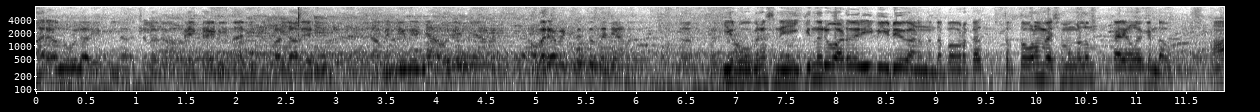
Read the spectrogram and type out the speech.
ആരാന്ന് പോലും അറിയത്തില്ല. ചിലർ ഫേക്ക് ഐ ഡി എന്നായിരിക്കും ചിലപ്പോൾ അല്ലാതെ ആയിരിക്കും. കമന്റ് ചെയ്ത് കഴിഞ്ഞാൽ അവർ തന്നെയാണ് അവരെ വ്യക്തിത്വം തന്നെയാണ് ഈ റോബിനെ സ്നേഹിക്കുന്ന ഒരുപാട് പേര് ഈ വീഡിയോ കാണുന്നുണ്ട്. അപ്പോൾ അവർക്ക് എത്രത്തോളം വിഷമങ്ങളും കാര്യങ്ങളൊക്കെ ഉണ്ടാവും. ആ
